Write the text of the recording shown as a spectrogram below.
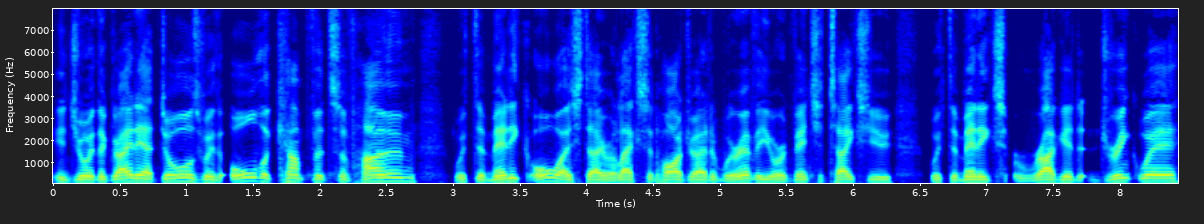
Enjoy the great outdoors with all the comforts of home with Dometic. Always stay relaxed and hydrated wherever your adventure takes you with Dometic's rugged drinkware.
